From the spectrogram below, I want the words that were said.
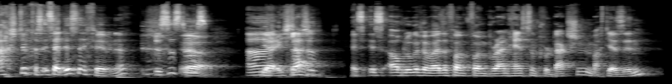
ach stimmt, das ist ja Disney-Film, ne? Ist es das? Ja, äh, ja ich. Dachte, es ist auch logischerweise von, von Brian Hanson Production, macht ja Sinn.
